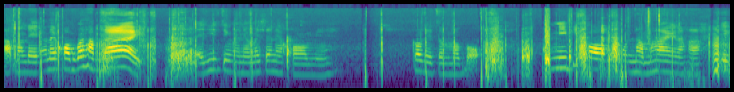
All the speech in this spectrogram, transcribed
อัพมาแล้วในคอมก็ทำได้ แต่ที่จริงอันนี้ไม่ใช่ในคอมไงก็เลยจะมาบอก อันนี้พี่ปอเป็นคนทำให้นะคะเก่ง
